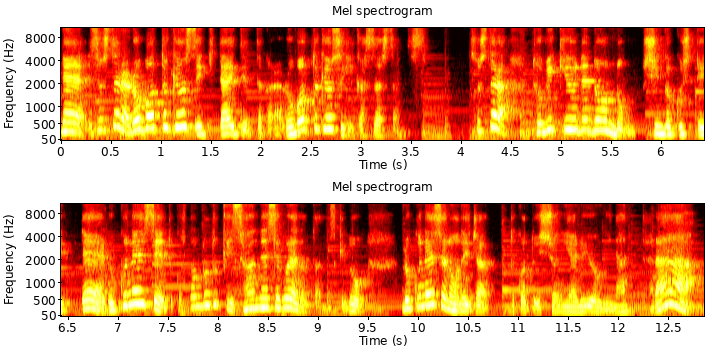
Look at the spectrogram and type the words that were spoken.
で、そしたらロボット教室行きたいって言ったから、ロボット教室行かせ出したんです。そしたら、飛び級でどんどん進学していって、6年生とか、その時3年生ぐらいだったんですけど、6年生のお姉ちゃんとかと一緒にやるようになったら、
